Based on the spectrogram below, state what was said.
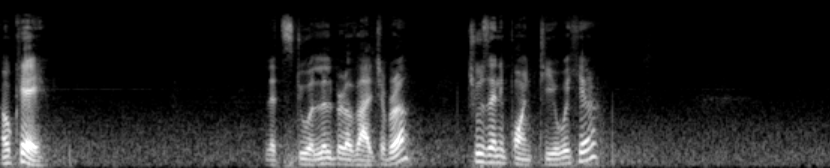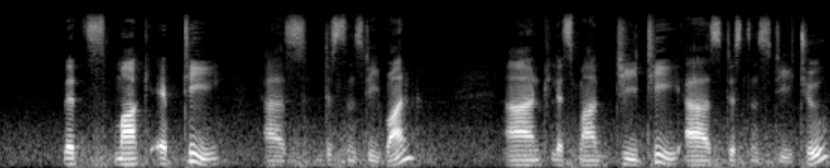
Okay. Let us do a little bit of algebra. Choose any point t over here. Let us mark f t as distance d 1 and let us mark g t as distance d 2.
